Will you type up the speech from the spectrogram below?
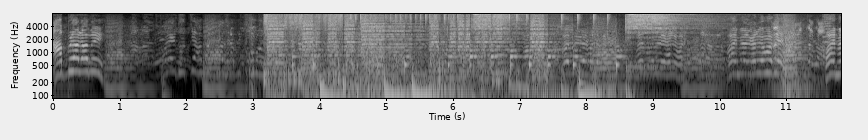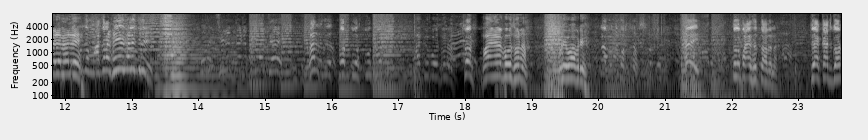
আপনার আমি পৌঁছো না। তোকে পায়ে ধরতে হবে না। তুই এক কাজ কর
